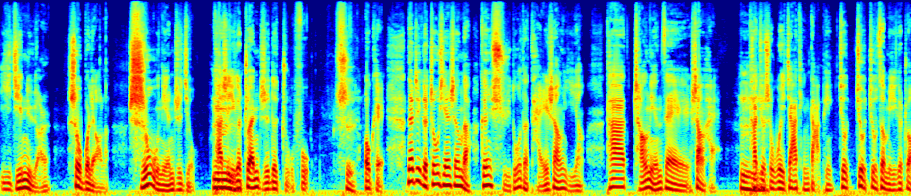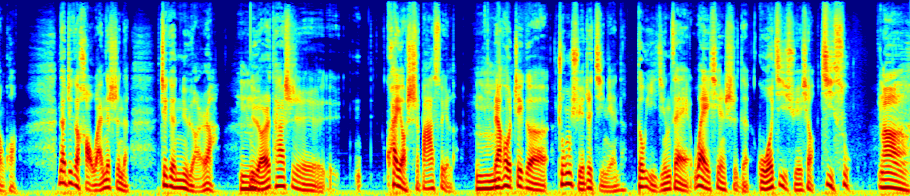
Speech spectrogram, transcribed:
以及女儿，受不了了，十五年之久。她是一个专职的主妇。是，OK，那这个周先生呢，跟许多的台商一样，他常年在上海，他就是为家庭打拼，就就就这么一个状况。那这个好玩的是呢，这个女儿啊，女儿她是快要十八岁了，嗯，然后这个中学这几年呢，都已经在外县市的国际学校寄宿，啊，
